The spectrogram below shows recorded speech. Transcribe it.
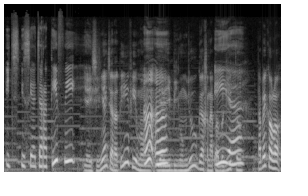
is- isi acara TV. ya isinya acara TV mau Uh-uh. jadi bingung juga kenapa Iya. begitu. Tapi kalau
